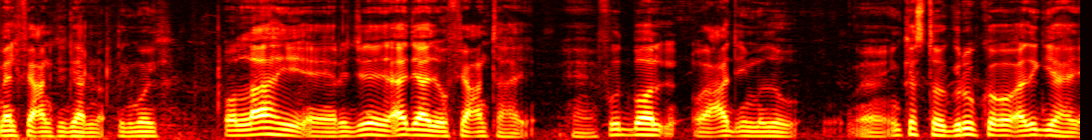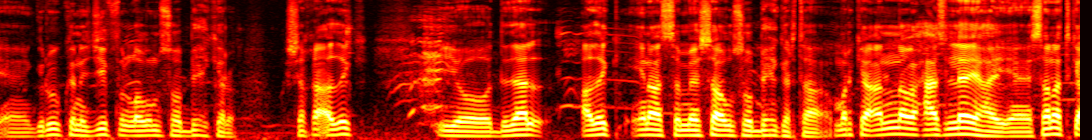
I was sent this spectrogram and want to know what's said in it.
meel fiican ka gaarno degmooyinka. Wallaahi rajadeeda aad iyo aad u fiican tahay. Football waa cad iyo madow. Inkastoo gruubka oo adag yahay gruubkana jiif looguma soo bixi karo shaqo adag iyo dadaal adag inaad sameyso ugu soo bixi kartaa. Marka anna waxaas leeyahay sanadka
